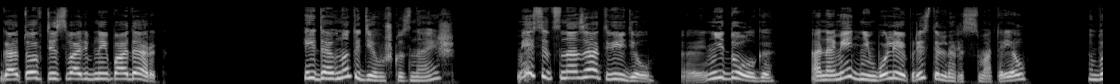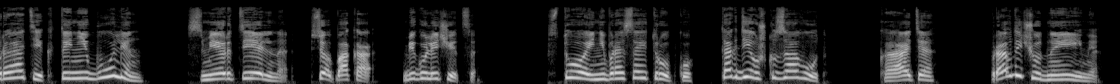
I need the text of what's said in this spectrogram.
Готовьте свадебный подарок. И давно ты девушку знаешь? Месяц назад видел. Э, недолго. А на медне более пристально рассмотрел. Братик, ты не болен? Смертельно. Все, пока. Бегу лечиться. Стой, не бросай трубку. Как девушку зовут? Катя. Правда чудное имя?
